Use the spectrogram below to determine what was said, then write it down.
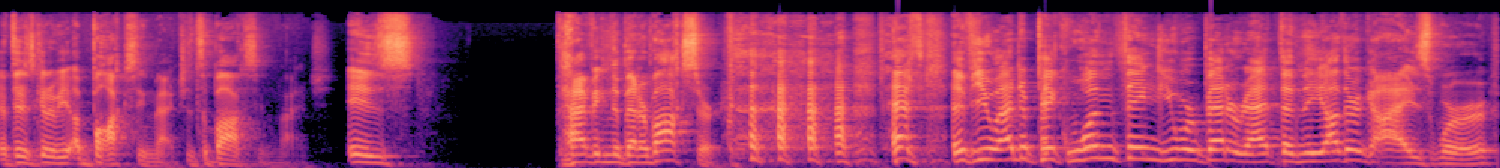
if there's going to be a boxing match, it's a boxing match, is having the better boxer. That's, if you had to pick one thing you were better at than the other guys were,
